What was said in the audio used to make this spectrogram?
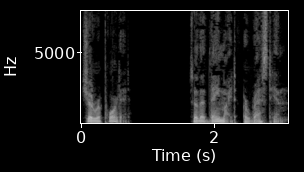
should report it so that they might arrest him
